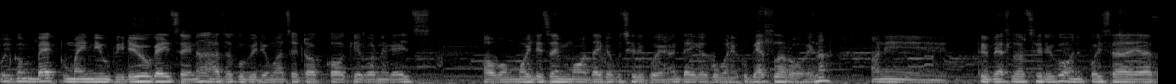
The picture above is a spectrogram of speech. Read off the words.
Welcome back to my new video guys होइन? आजको भिडियोमा चाहिँ टक्क के गर्ने गाइज अब मैले चाहिँ म दाइकाको छिरेको होइन दाइकाको भनेको ब्याचलर हो होइन? अनि त्यो ब्याचलर छिरेको अनि पैसा यार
